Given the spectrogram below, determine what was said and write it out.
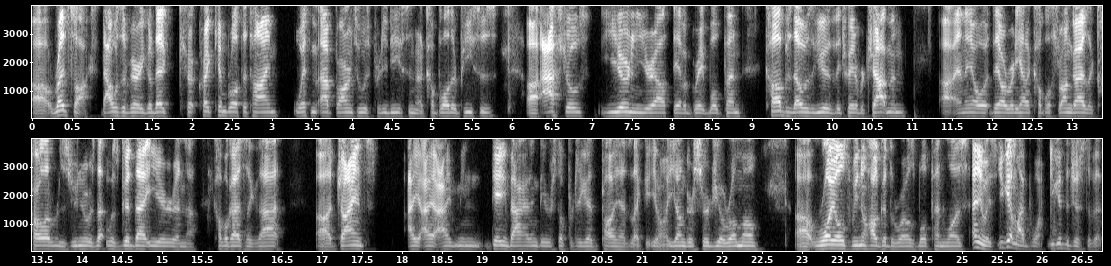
Uh, Red Sox, that was a very good. They had Craig Kimbrel at the time with Matt Barnes, who was pretty decent, and a couple other pieces. Uh, Astros, year in and year out, they have a great bullpen. Cubs, that was the year that they traded for Chapman, uh, and they they already had a couple strong guys like Carl Edwards Jr. was that was good that year, and a couple guys like that. Uh, Giants, I, I I mean, dating back, I think they were still pretty good. Probably had like you know a younger Sergio Romo. Uh, Royals, we know how good the Royals bullpen was. Anyways, you get my point. You get the gist of it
